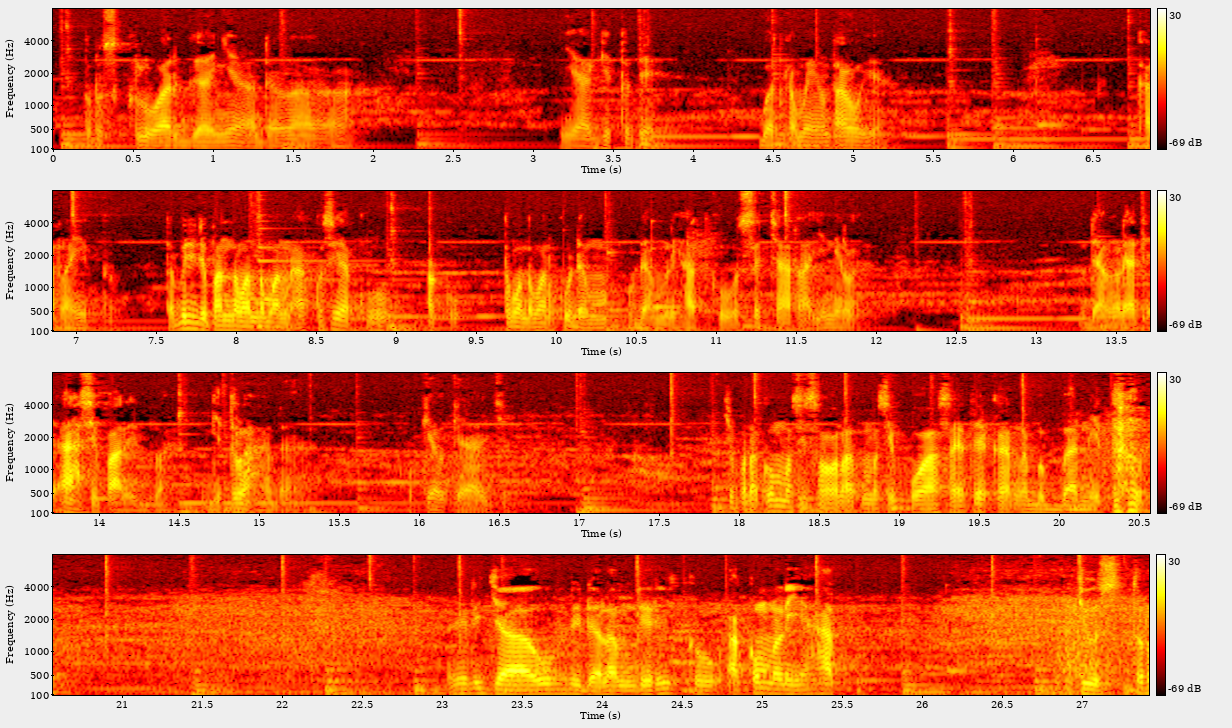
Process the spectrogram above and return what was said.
Terus keluarganya adalah ya gitu deh. Buat kamu yang tahu ya. Karena itu. Tapi di depan teman-teman aku sih aku aku teman-temanku udah udah melihatku secara inilah. Udah ngeliat ah si Farid lah gitulah ada. Oke oke aja. Cuman aku masih sholat masih puasa itu ya karena beban itu jadi jauh di dalam diriku. Aku melihat justru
